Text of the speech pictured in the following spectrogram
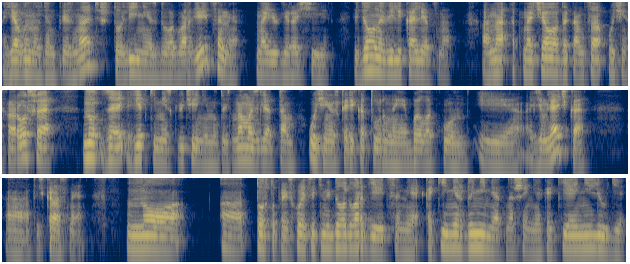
я вынужден признать, что линия с белогвардейцами на юге России сделана великолепно. Она от начала до конца очень хорошая, ну, за редкими исключениями. То есть, на мой взгляд, там очень уж карикатурные Белла Кун и Землячка, то есть красная. Но а, то, что происходит с этими белогвардейцами, какие между ними отношения, какие они люди,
